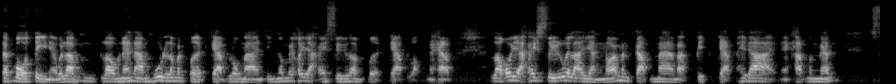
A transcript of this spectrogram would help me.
แต่ปกติเนี่ยเวลาเราแนะนำหุ้นแล้วมันเปิดแกลบลงมาจริงก็ไม่ค่อยอยากให้ซื้อตอนเปิดแกลบหรอกนะครับ เราก็อยากให้ซื้อเวลาอย่างน้อยมันกลับมาแบบปิดแกลบให้ได้นะครับดังนั้นโซ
